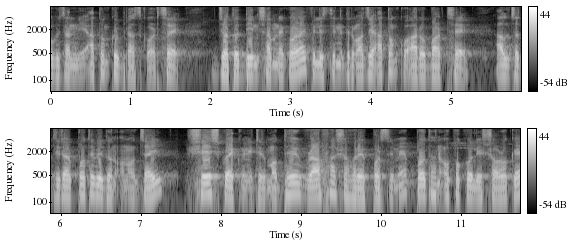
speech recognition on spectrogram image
অভিযান নিয়ে আতঙ্ক বিরাজ করছে। যত দিন সামনে গড়ায়, ফিলিস্তিনিদের মাঝে আতঙ্ক আরও বাড়ছে। আল জাজিরার প্রতিবেদন অনুযায়ী, শেষ কয়েক মিনিটের মধ্যে রাফা শহরের পশ্চিমে প্রধান উপকূলীয় সড়কে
